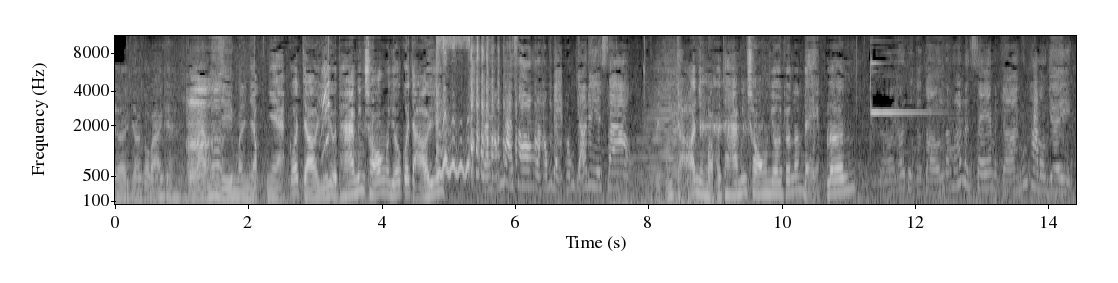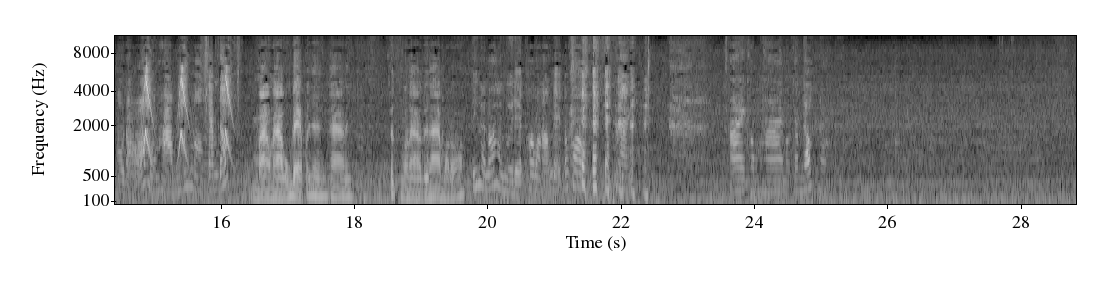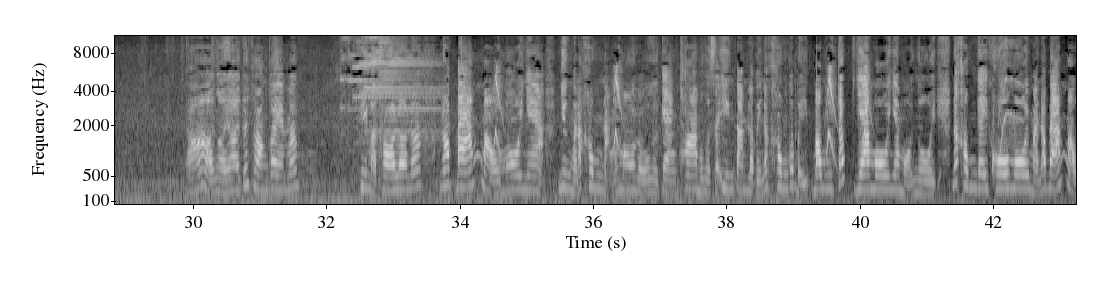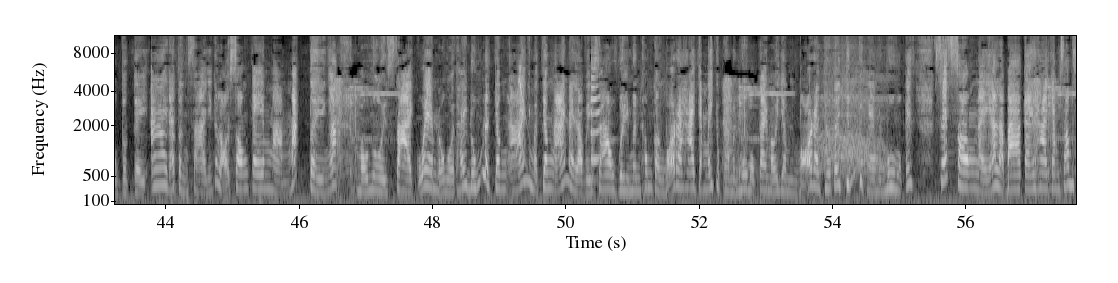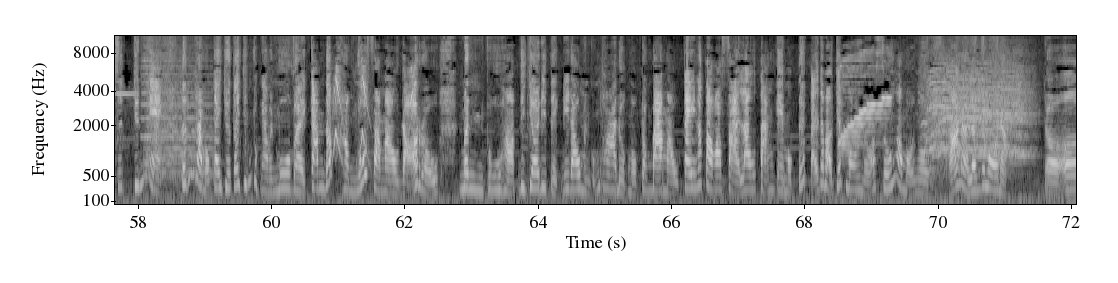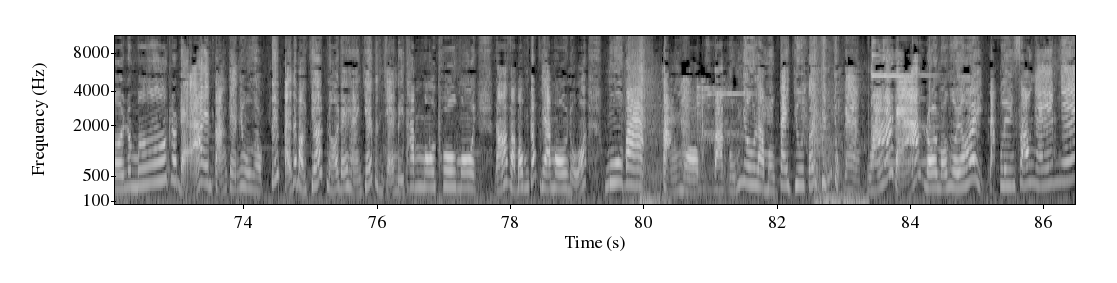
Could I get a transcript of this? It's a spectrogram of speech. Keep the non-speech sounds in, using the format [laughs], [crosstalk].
Trời trời cô bả kìa. Rồi làm cái gì mà nhật nhạt có trời vậy? Rồi tha miếng son vô có trời. Rồi không tha son là không đẹp không chở đi hay sao? Thì cũng chở nhưng mà phải tha miếng son vô cho nó đẹp lên. Trời ơi thì từ từ tao mới lên xe mà trời muốn tha màu gì? Màu đỏ màu hồng với màu cam đất. Màu nào cũng đẹp đó nha tha đi. Thích màu nào thì tha màu đó. Ý là nói là người đẹp thôi mà nào cũng đẹp đó phải không? [laughs] 202 màu cam đất nè đó, mọi người ơi, cái son của em á, khi mà thoa lên á, nó bám màu môi nha, nhưng mà nó không nặng môi và mọi người càng thoa, mọi người sẽ yên tâm là vì nó không có bị bong tróc da môi nha mọi người. Nó không gây khô môi mà nó bám màu cực kỳ. Ai đã từng xài những cái loại son kem mà mắt tiền á, mọi người xài của em, mọi người thấy đúng là chân ái. Nhưng mà chân ái này là vì sao? Vì mình không cần bỏ ra hai trăm mấy chục ngàn mình mua một cây, mà bây giờ mình bỏ ra chưa tới 90 ngàn mình mua một cái set son này á, là ba cây 269 ngàn. Tính ra một cây chưa tới 90 ngàn mình mua về cam đất hồng nước và màu đỏ rượu. Mình phù hợp đi chơi, đi tiệc, đi đâu mình cũng thoa được một trong ba màu cây. Nó to, xài lâu, tặng kèm một tiếp tẩy tế bào chết môi nữa. Sướng không mọi người? Đó nè lên cái môi nè. Trời ơi, nó mướt, nó đã. Em tặng kèm cho mọi người một tiếp tẩy tế bào chết nữa, để hạn chế tình trạng bị thâm môi, khô môi. Đó, và bong tróc da môi nữa. Mua ba, tặng một, và cũng như là một cây chưa tới 90 ngàn. Quá đã. Rồi mọi người ơi, đặt liền sau nhà em nhé.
